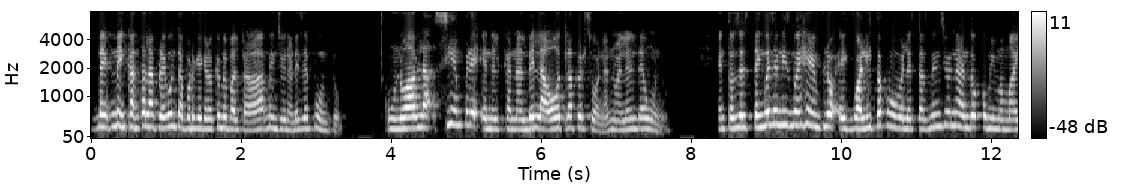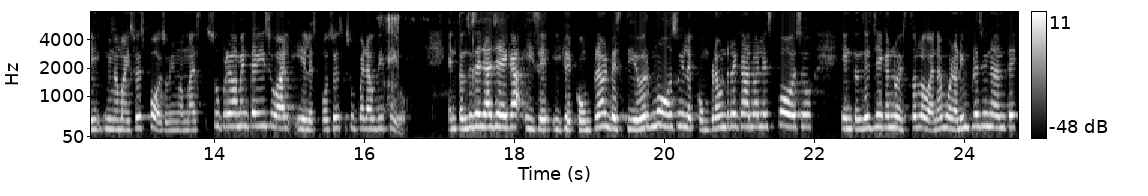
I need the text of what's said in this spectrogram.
Me, encanta la pregunta porque creo que me faltaba mencionar ese punto. Uno habla siempre en el canal de la otra persona, no en el de uno. Entonces, tengo ese mismo ejemplo, igualito como me lo estás mencionando, con mi mamá y, mi mamá y su esposo. Mi mamá es supremamente visual y el esposo es súper auditivo. Entonces ella llega y se, y se compra el vestido hermoso y le compra un regalo al esposo y entonces llega, no, esto lo va a enamorar impresionante,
